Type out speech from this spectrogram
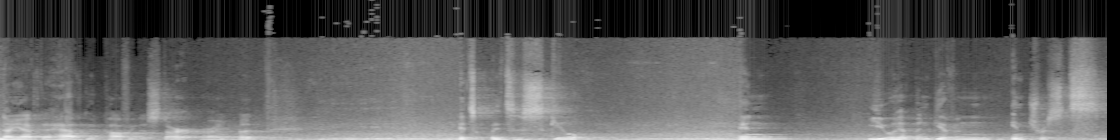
Now you have to have good coffee to start, right? But it's it's a skill. And you have been given interests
